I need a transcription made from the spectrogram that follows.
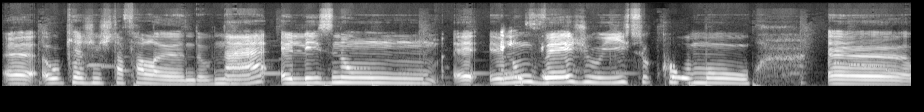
eh, o que a gente está falando, né? Eles não. eh, eu Sim, não sim. vejo isso como. eh,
